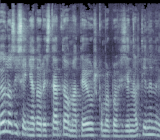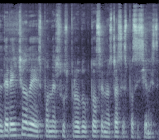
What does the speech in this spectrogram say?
todos los diseñadores, tanto amateurs como profesional, tienen el derecho de exponer sus productos en nuestras exposiciones.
